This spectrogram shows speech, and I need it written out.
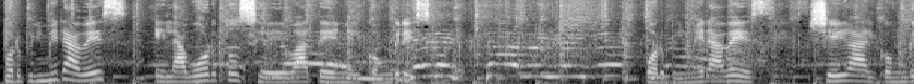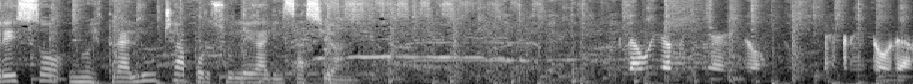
Por primera vez, el aborto se debate en el Congreso. Por primera vez, llega al Congreso nuestra lucha por su legalización. Claudia Piñeiro, escritora.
